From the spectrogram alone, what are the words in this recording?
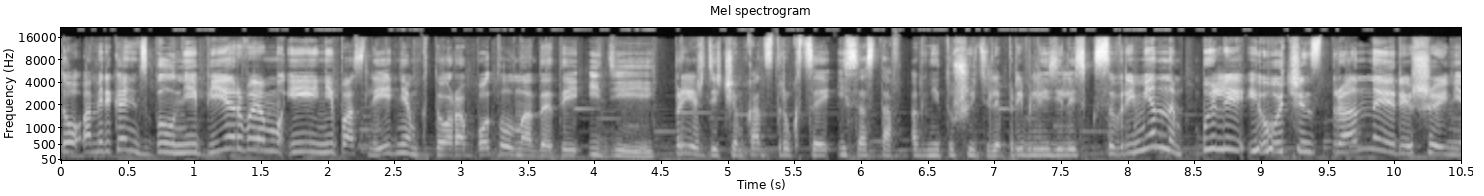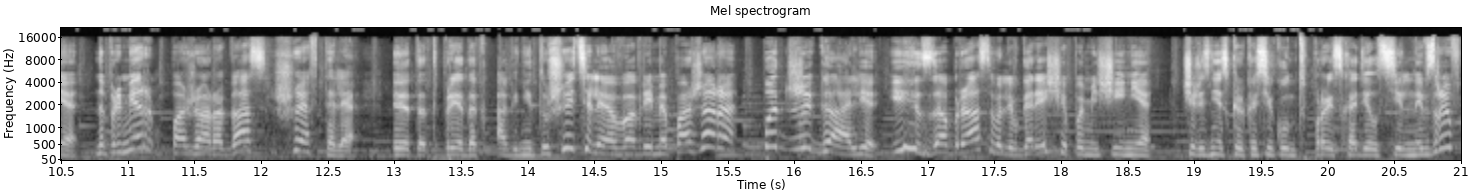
то американец был не первым и не последним, кто работал над этой идеей. Прежде чем конструкция и состав огнетушителя приблизились к современным, были и очень странные решения. Например, пожарогаз Шефтеля. Этот предок огнетушителя во время пожара поджигали и забрасывали в горящее помещение. Через несколько секунд происходил сильный взрыв,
